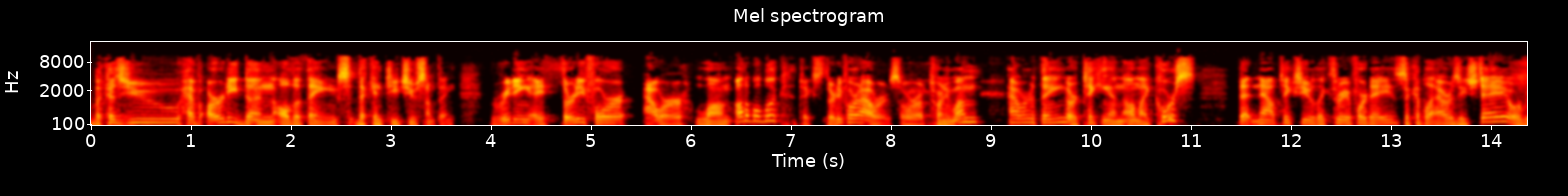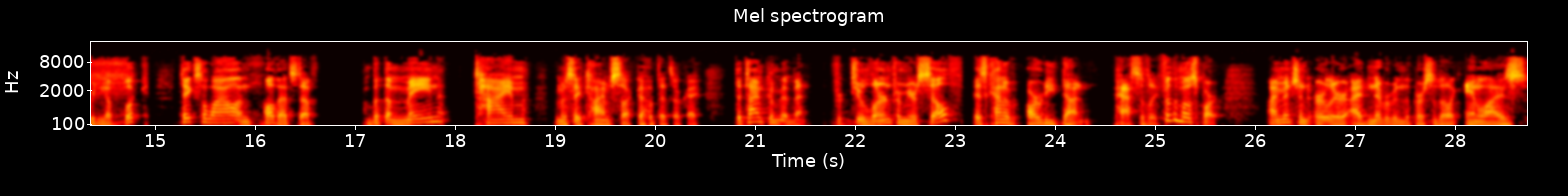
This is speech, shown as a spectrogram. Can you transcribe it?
Because you have already done all the things that can teach you something. Reading a 34 hour long Audible book takes 34 hours, or a 21 hour thing, or taking an online course that now takes you like three or four days, a couple of hours each day, or reading a book takes a while, and all that stuff. But the main time, I'm going to say time suck. I hope that's okay. The time commitment for, to learn from yourself is kind of already done passively for the most part. I mentioned earlier, I've never been the person to like analyze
